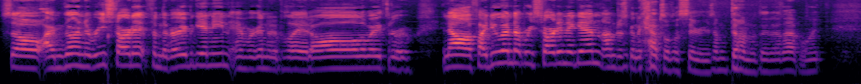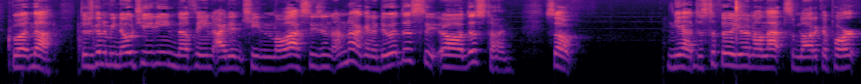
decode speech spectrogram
So I'm going to restart it from the very beginning, and we're going to play it all the way through. Now, if I do end up restarting again, I'm just going to cancel the series. I'm done with it at that point. But nah, there's going to be no cheating, nothing. I didn't cheat in the last season. I'm not going to do it this uh, this time. So yeah, just to fill you in on that Subnautica part.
